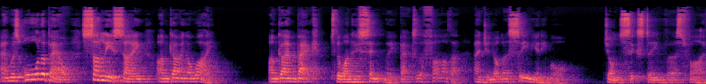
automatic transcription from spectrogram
and was all about suddenly saying, I'm going away. I'm going back to the one who sent me, back to the Father, and you're not going to see me anymore. John 16, verse 5.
